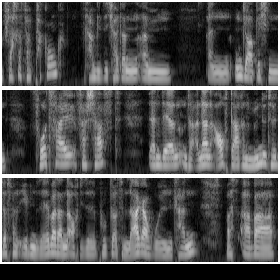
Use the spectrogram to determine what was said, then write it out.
flache Verpackung haben die sich halt dann ähm, einen unglaublichen Vorteil verschafft, dann der unter anderem auch darin mündete, dass man eben selber dann auch diese Produkte aus dem Lager holen kann, was aber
